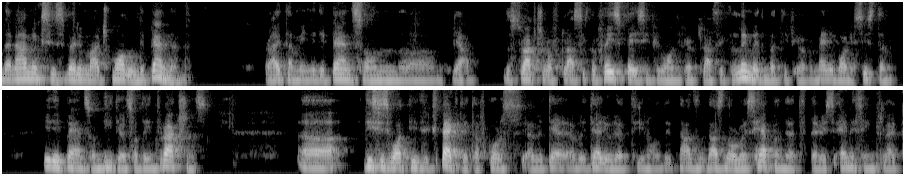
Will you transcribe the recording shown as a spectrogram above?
dynamics is very much model dependent, right? I mean, it depends on, uh, yeah, the structure of classical phase space if you want, if you have classical limit, but if you have a many body system, it depends on details of the interactions. Uh, this is what is expected. Of course, I will, tell, I will tell you that, you know, it doesn't, doesn't always happen that there is anything like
